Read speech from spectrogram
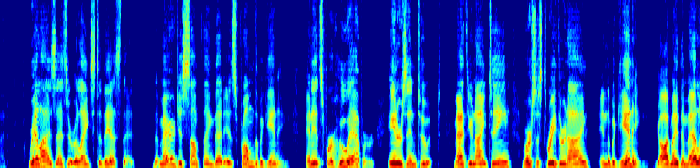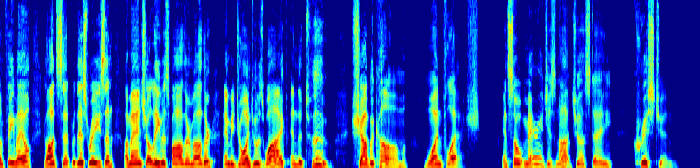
Realize as it relates to this that, that marriage is something that is from the beginning, and it's for whoever enters into it. Matthew 19, verses 3 through 9, in the beginning, God made them male and female. God said, For this reason, a man shall leave his father and mother and be joined to his wife, and the two shall become one flesh. And so, marriage is not just a Christian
